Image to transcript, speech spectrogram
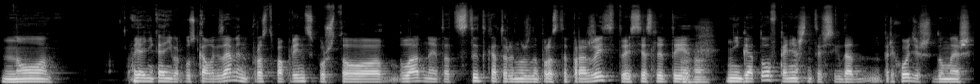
Но я никогда не пропускал экзамен просто по принципу, что ладно, этот стыд, который нужно просто прожить. То есть, если ты ага. не готов, конечно, ты всегда приходишь и думаешь,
